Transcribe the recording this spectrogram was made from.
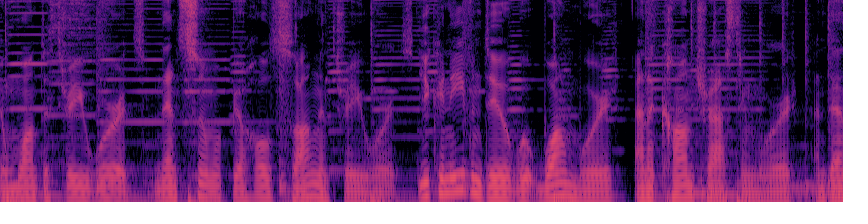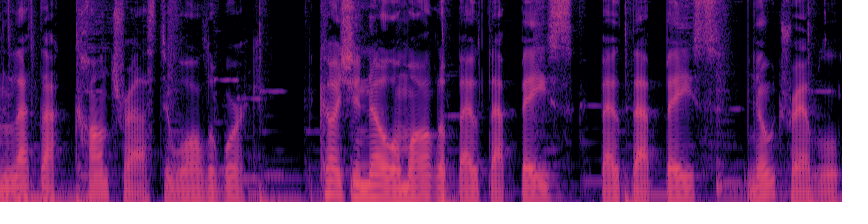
in one to three words, and then sum up your whole song in three words. You can even do it with one word and a contrasting word, and then let that contrast do all all the work. Because you know I'm all about that bass, about that bass, no treble,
